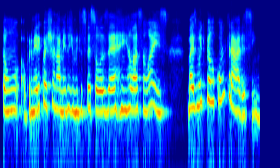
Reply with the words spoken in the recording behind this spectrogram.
Então, o primeiro questionamento de muitas pessoas é em relação a isso. Mas muito pelo contrário, assim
